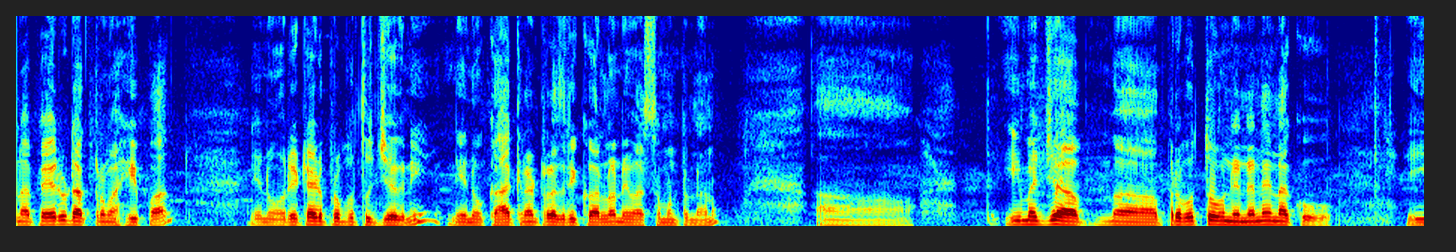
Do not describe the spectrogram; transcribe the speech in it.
నా పేరు డాక్టర్ మహీపాల్. నేను రిటైర్డ్ ప్రభుత్వ ఉద్యోగిని. నేను కాకినాడ ట్రెజరీ కాలంలో నివాసం ఉంటున్నాను. ఈ మధ్య ప్రభుత్వం నిన్ననే నాకు ఈ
